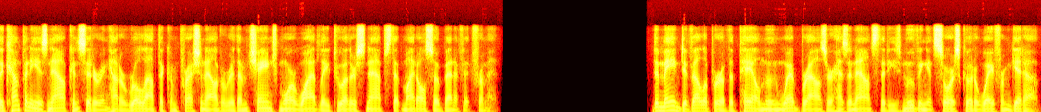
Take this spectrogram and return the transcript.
the company is now considering how to roll out the compression algorithm change more widely to other snaps that might also benefit from it. The main developer of the Pale Moon web browser has announced that he's moving its source code away from GitHub.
